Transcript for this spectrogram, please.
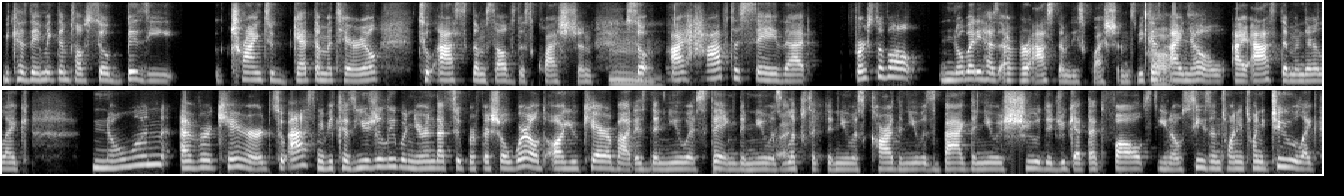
because they make themselves so busy trying to get the material to ask themselves this question mm. so i have to say that first of all nobody has ever asked them these questions because oh. i know i asked them and they're like no one ever cared to ask me because usually when you're in that superficial world all you care about is the newest thing the newest right. lipstick the newest car the newest bag the newest shoe did you get that fall you know season 2022 like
